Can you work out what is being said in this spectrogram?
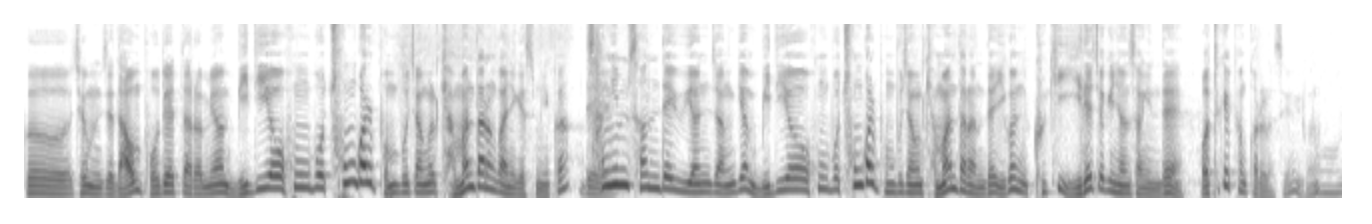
그 지금 이제 나온 보도에 따르면 미디어 홍보 총괄 본부장을 겸한다는 거 아니겠습니까? 네. 상임선대위원장 겸 미디어 홍보 총괄 본부장을 겸한다는데 이건 극히 이례적인 현상인데 어떻게 평가를 하세요? 이거는? 어,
